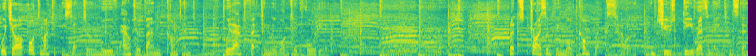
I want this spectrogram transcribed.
which are automatically set to remove out of band content without affecting the wanted audio. Let's try something more complex, however, and choose deresonate instead.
